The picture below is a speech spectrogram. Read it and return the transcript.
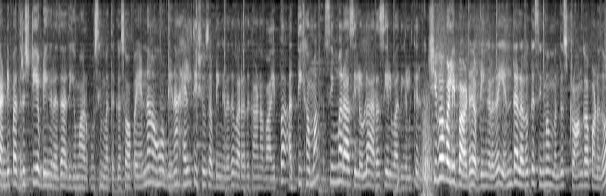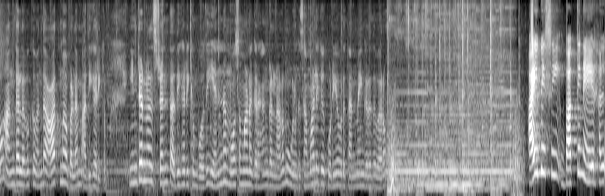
கண்டிப்பாக திருஷ்டி அப்படிங்கிறது அதிகமாக இருக்கும் சிம்மத்துக்கு. ஸோ அப்போ என்ன ஆகும் அப்படின்னா ஹெல்த் இஷ்யூஸ் அப்படிங்கிறது வரதுக்கான வாய்ப்பு அதிகமாக சிம்ம ராசியில் உள்ள அரசியல்வாதிகளுக்கு இருக்குது சிவ வழிபாடு அப்படிங்கிறத எந்த அளவுக்கு சிம்மம் வந்து ஸ்ட்ராங்காக பண்ணுதோ அந்த அளவுக்கு வந்து ஆத்ம பலம் அதிகரிக்கும். இன்டர்னல் ஸ்ட்ரென்த் அதிகரிக்கும் போது என்ன மோசமான கிரகங்கள்னாலும் உங்களுக்கு சமாளிக்கக்கூடிய ஒரு தன்மைங்கிறது வரும். ஐபிசி பக்தி நேயர்கள்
